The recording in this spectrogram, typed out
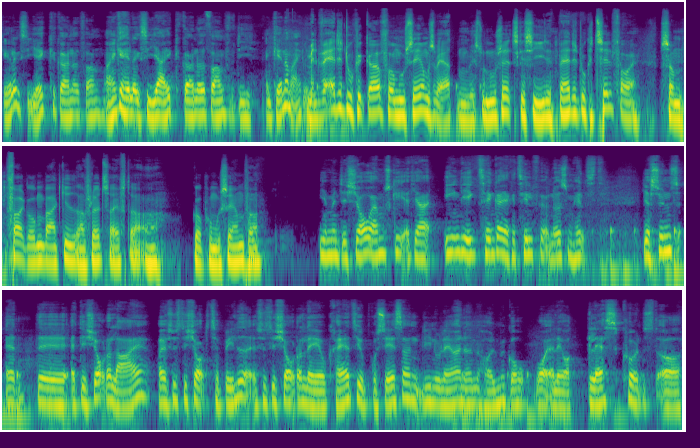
heller ikke sige, at jeg ikke kan gøre noget for ham. Og han kan heller ikke sige, at jeg ikke kan gøre noget for ham, fordi han kender mig. Men hvad er det, du kan gøre for museumsverdenen, hvis du nu selv skal sige det? Hvad er det, du kan tilføje, som folk åbenbart gider at flytte sig efter og gå på museum for? Jamen det sjove er måske, at jeg egentlig ikke tænker, at jeg kan tilføre noget som helst. Jeg synes, at, øh, at det er sjovt at lege, og jeg synes, det er sjovt at tage billeder. Jeg synes, det er sjovt at lave kreative processer. Lige nu laver jeg noget med Holmegård, hvor jeg laver glaskunst, og,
